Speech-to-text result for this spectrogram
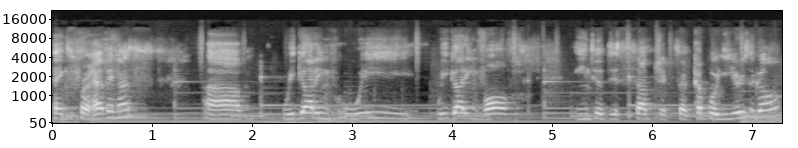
Thanks for having us. Um, we got in, we we got involved into this subject a couple years ago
